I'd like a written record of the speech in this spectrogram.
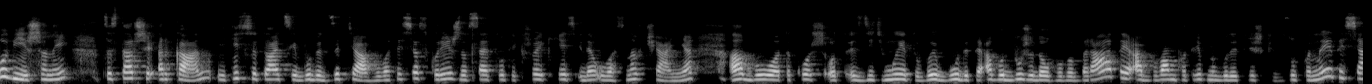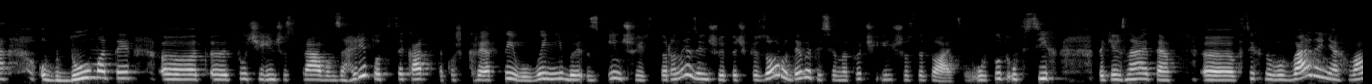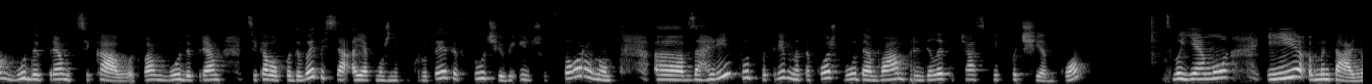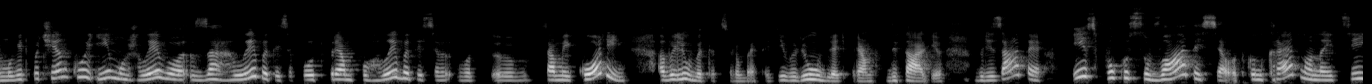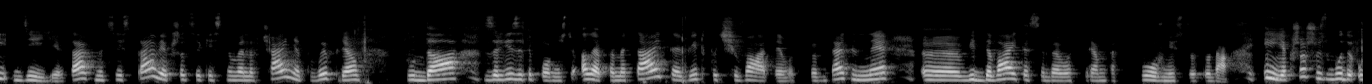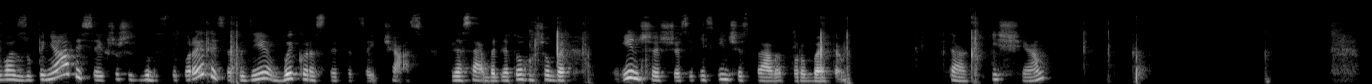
Повішений це старший аркан. Якісь ситуації будуть затягуватися. Скоріш за все, тут, якщо якесь іде у вас навчання, або також от з дітьми, то ви будете або дуже довго вибирати, або вам потрібно буде трішки зупинитися, обдумати е, е, ту чи іншу справу. Взагалі, тут це карта також креативу. Ви ніби з іншої сторони, з іншої точки зору, дивитеся на ту чи іншу ситуацію. Тут у всіх таких, знаєте, е, всіх нововведеннях вам буде прям цікаво. От вам буде прям цікаво подивитися, а як можна покрутити в ту чи в іншу сторону. Е, Взагалі, тут потрібно також буде вам приділити час відпочинку. Своєму і ментальному відпочинку, і можливо заглибитися, от прям поглибитися от, е, в самий корінь, а ви любите це робити. Діви люблять прям в деталі влізати і сфокусуватися от конкретно на цій дії, так на цій справі. Якщо це якесь нове навчання, то ви прям туди залізете повністю. Але пам'ятайте відпочивати. От пам'ятайте, не е, віддавайте себе от прям так повністю туди. І якщо щось буде у вас зупинятися, якщо щось буде стопоритися, тоді використайте цей час для себе, для того, щоб інше щось, якісь інші справи поробити. Так, і ще.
